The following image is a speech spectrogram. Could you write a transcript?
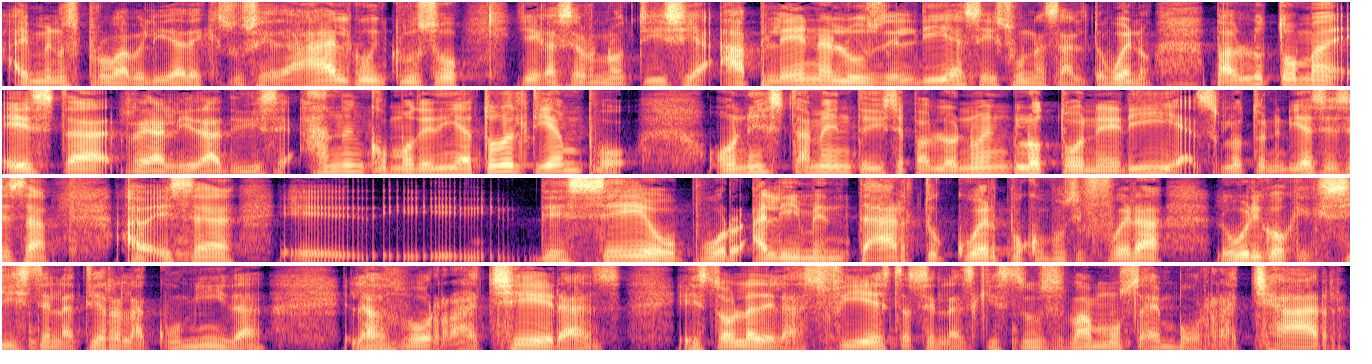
hay menos probabilidad de que suceda algo. Incluso llega a ser noticia. A plena luz del día se hizo un asalto. Bueno, Pablo toma esta realidad y dice, anden como de día todo el tiempo. Honestamente, dice Pablo, no en glotonerías. Glotonerías es esa, ese eh, deseo por alimentar tu cuerpo como si fuera lo único que existe en la tierra, la comida, las borracheras, esto habla de las fiestas en las que nos vamos a emborrachar,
